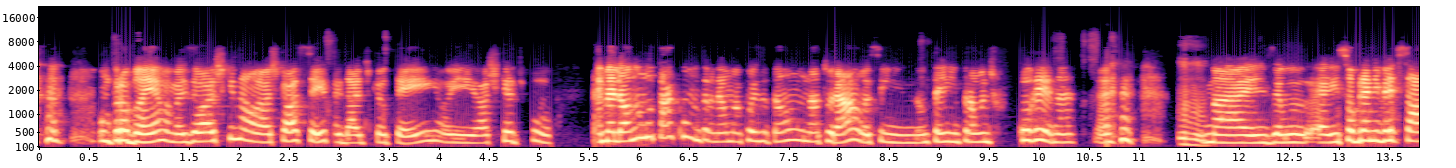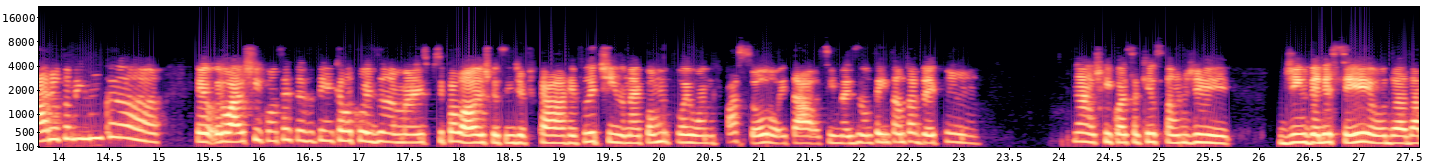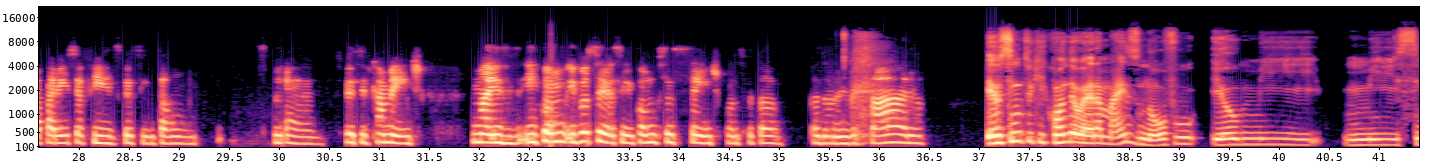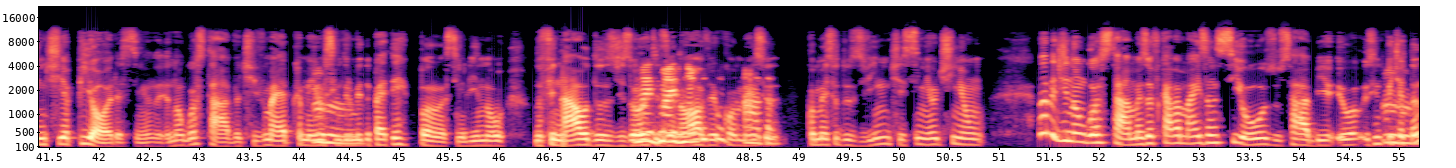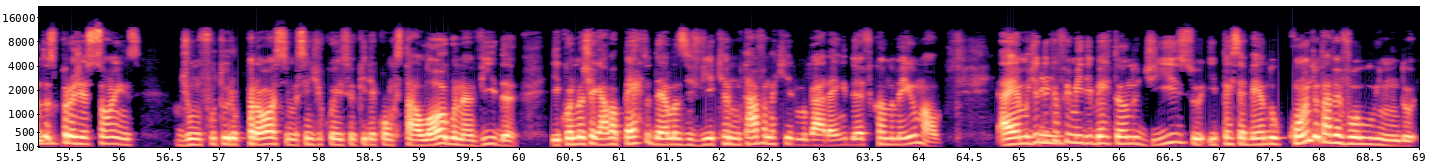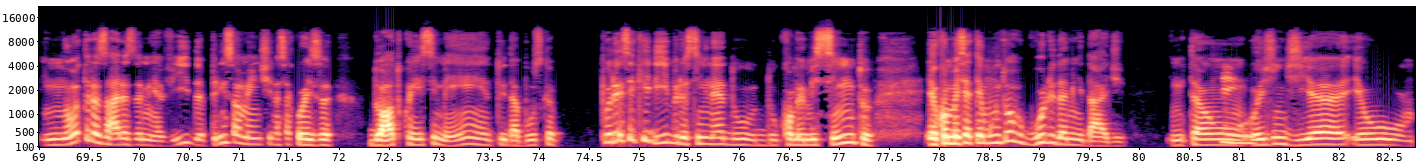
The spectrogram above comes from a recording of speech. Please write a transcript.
um problema, mas eu acho que não. Eu acho que eu aceito a idade que eu tenho e acho que é, tipo é melhor não lutar contra, né? Uma coisa tão natural, assim, não tem para onde correr, né? É. Uhum. Mas eu, é, e sobre aniversário, eu também nunca. Eu, eu acho que com certeza tem aquela coisa mais psicológica, assim, de ficar refletindo, né? Como foi o ano que passou e tal, assim, mas não tem tanto a ver com. Né, acho que com essa questão de, de envelhecer ou da, da aparência física, assim, tão é, especificamente. Mas e como e você, assim, como você se sente quando você tá fazendo aniversário? Eu sinto que quando eu era mais novo, eu me, me sentia pior, assim. Eu não gostava. Eu tive uma época meio uhum. síndrome do Peter Pan, assim, ali no, no final dos 18, Mas 19, novo... começo, ah, tá. começo dos 20, assim, eu tinha um. Nada de não gostar, mas eu ficava mais ansioso, sabe? Eu, eu sinto que uhum. tinha tantas projeções de um futuro próximo, assim, de coisas que eu queria conquistar logo na vida, e quando eu chegava perto delas e via que eu não estava naquele lugar ainda, eu ia ficando meio mal. Aí, à medida Sim. que eu fui me libertando disso e percebendo o quanto eu estava evoluindo em outras áreas da minha vida, principalmente nessa coisa do autoconhecimento e da busca por esse equilíbrio, assim, né, do, do como eu me sinto, eu comecei a ter muito orgulho da minha idade. Então, Sim. hoje em dia, eu,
